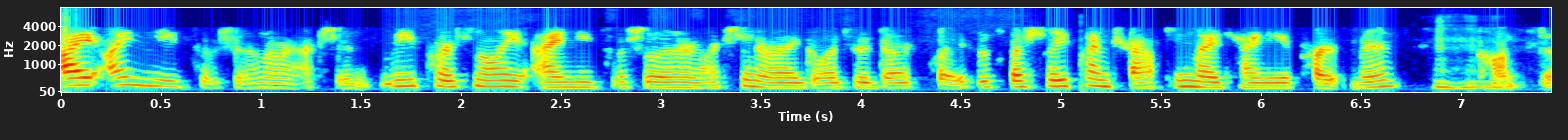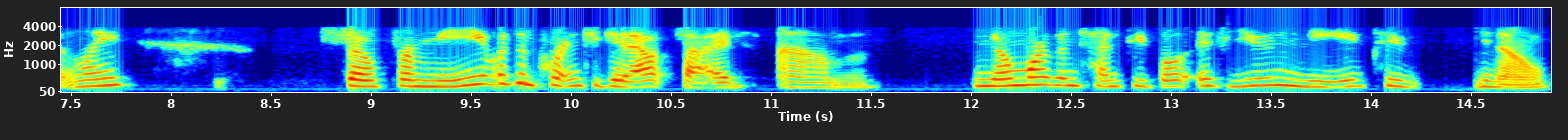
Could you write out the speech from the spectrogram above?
I, I need social interaction. Me personally, I need social interaction or I go into a dark place, especially if I'm trapped in my tiny apartment mm-hmm. constantly. So for me, it was important to get outside. Um, no more than 10 people. If you need to, you know,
